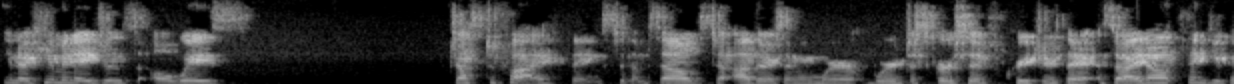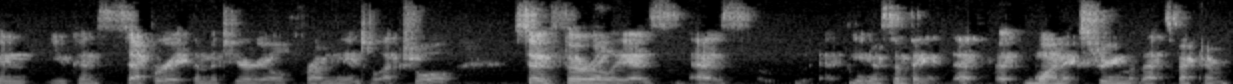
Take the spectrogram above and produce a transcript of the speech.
you know, human agents always justify things to themselves, to others. I mean, we're, we're discursive creatures. So I don't think you can, you can separate the material from the intellectual so thoroughly as, as you know, something at, at one extreme of that spectrum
